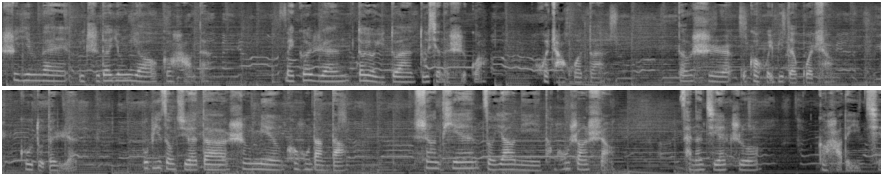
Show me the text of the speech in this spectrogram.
是因为你值得拥有更好的。每个人都有一段独行的时光，或长或短，都是无可回避的过程。孤独的人，不必总觉得生命空空荡荡，上天总要你腾空双手，才能接住更好的一切。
